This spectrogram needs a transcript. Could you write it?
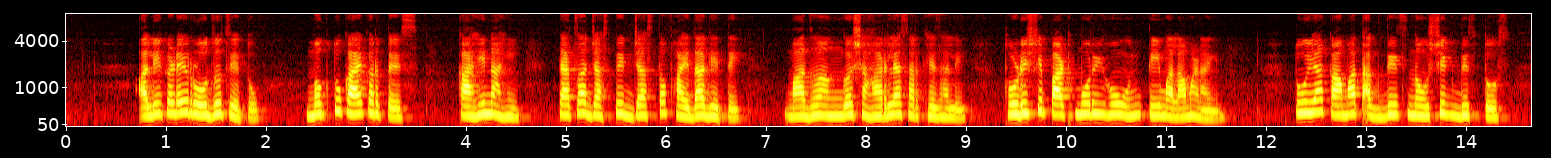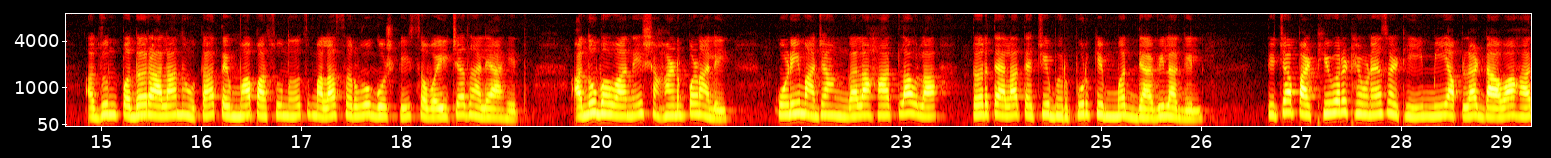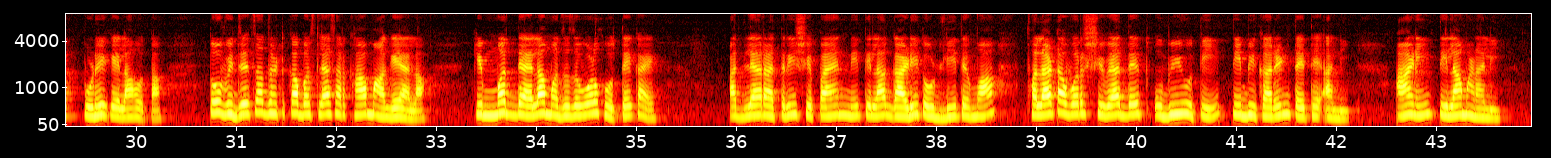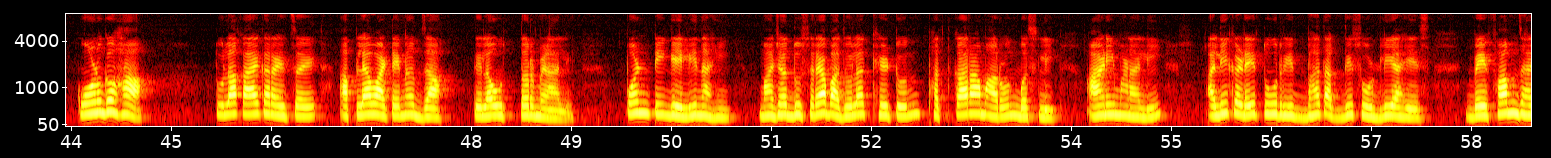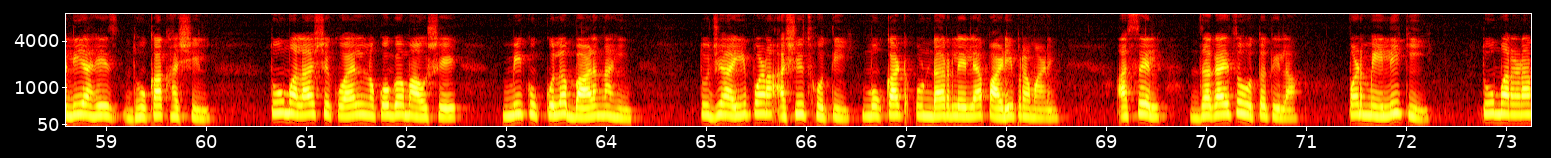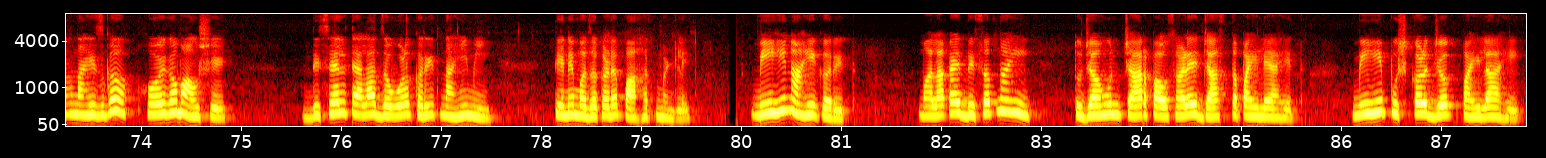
अलीकडे रोजच येतो. मग तू काय करतेस? काही नाही. त्याचा जास्तीत जास्त फायदा घेते. माझं अंग शहारल्यासारखे झाले. थोडीशी पाठमोरी होऊन ती मला म्हणाली तू या कामात अगदीच नवशिक दिसतोस. अजून पदर आला नव्हता तेव्हापासूनच मला सर्व गोष्टी सवयीच्या झाल्या आहेत. अनुभवाने शहाणपण आले. कोणी माझ्या अंगाला हात लावला तर त्याला त्याची भरपूर किंमत द्यावी लागेल. तिच्या पाठीवर ठेवण्यासाठी मी आपला डावा हात पुढे केला होता. तो विजेचा झटका बसल्यासारखा मागे आला. किंमत द्यायला मजजवळ होते काय? आदल्या रात्री शिपायांनी तिला गाडीत ओढली तेव्हा फलाटावर शिव्या देत उभी होती ती भिकारीण तेथे आली आणि तिला म्हणाली कोण ग हा? तुला काय करायचंय? आपल्या वाटेनं जा तिला उत्तर मिळाले. पण ती गेली नाही. माझ्या दुसऱ्या बाजूला खेटून फत्कारा मारून बसली आणि म्हणाली अलीकडे तू रीतभात अगदी सोडली आहेस बेफाम झाली आहेस धोका खाशील. तू मला शिकवायला नको ग मावशे. मी कुकुलं बाळ नाही. तुझी आई पण अशीच होती मोकाट उंडारलेल्या पाडीप्रमाणे. असेल जगायचं होतं तिला. पण मेली की? तू मरणार नाहीस ग होय ग मावशे. दिसेल त्याला जवळ करीत नाही मी. तिने माझ्याकडे पाहत म्हटले. मीही नाही करीत. मला काय दिसत नाही? तुझ्याहून चार पावसाळे जास्त पाहिले आहेत. मीही पुष्कळ जग पाहिलं आहे.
